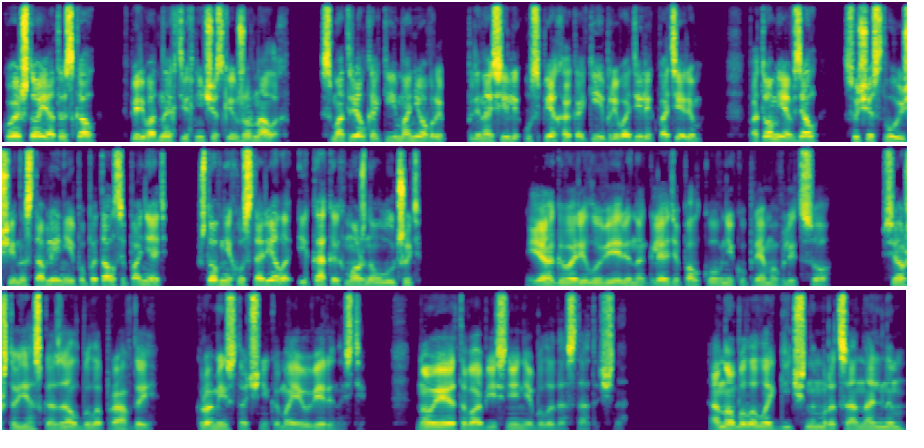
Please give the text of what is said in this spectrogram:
Кое-что я отыскал в переводных технических журналах. Смотрел, какие маневры приносили успех, а какие приводили к потерям. Потом я взял существующие наставления и попытался понять, что в них устарело и как их можно улучшить. Я говорил уверенно, глядя полковнику прямо в лицо. Все, что я сказал, было правдой, кроме источника моей уверенности. Но и этого объяснения было достаточно. Оно было логичным, рациональным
